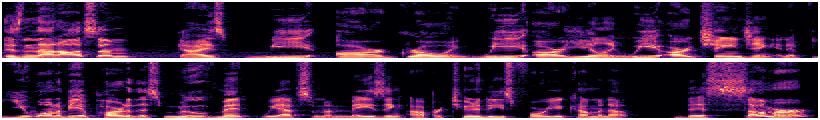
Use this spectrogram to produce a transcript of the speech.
Isn't that awesome? Guys, we are growing, we are healing, we are changing. And if you want to be a part of this movement, we have some amazing opportunities for you coming up. This summer,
